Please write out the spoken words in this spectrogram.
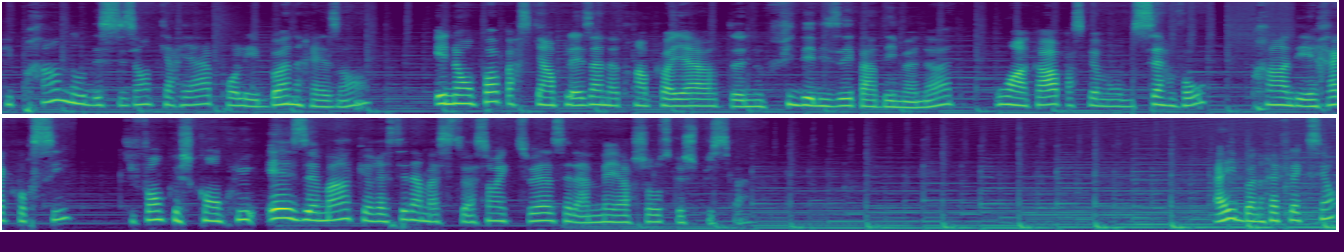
puis prendre nos décisions de carrière pour les bonnes raisons, et non pas parce qu'il en plaisait à notre employeur de nous fidéliser par des menottes, ou encore parce que mon cerveau prend des raccourcis qui font que je conclus aisément que rester dans ma situation actuelle, c'est la meilleure chose que je puisse faire. Hey, bonne réflexion!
